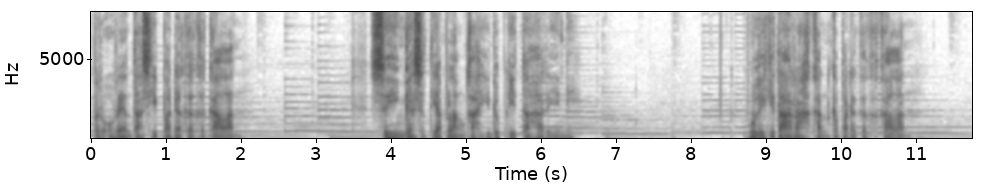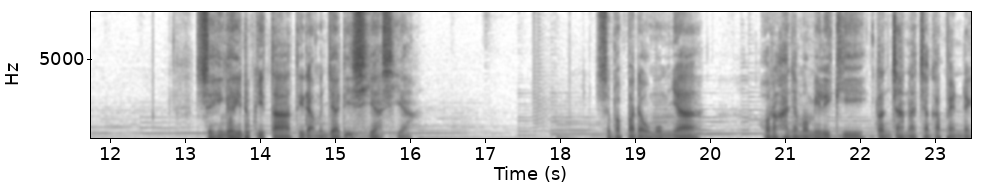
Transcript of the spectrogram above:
berorientasi pada kekekalan, sehingga setiap langkah hidup kita hari ini boleh kita arahkan kepada kekekalan, sehingga hidup kita tidak menjadi sia-sia sebab pada umumnya orang hanya memiliki rencana jangka pendek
